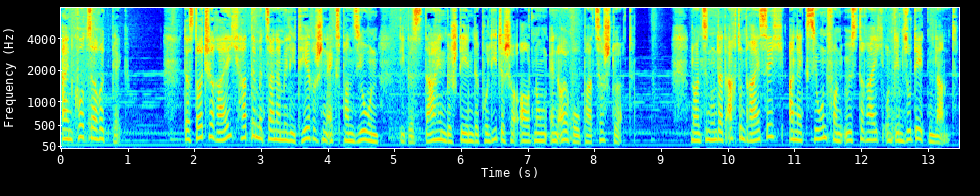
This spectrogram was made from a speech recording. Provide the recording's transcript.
Ein kurzer Rückblick. Das Deutsche Reich hatte mit seiner militärischen Expansion die bis dahin bestehende politische Ordnung in Europa zerstört. 1938 Annexion von Österreich und dem Sudetenland.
